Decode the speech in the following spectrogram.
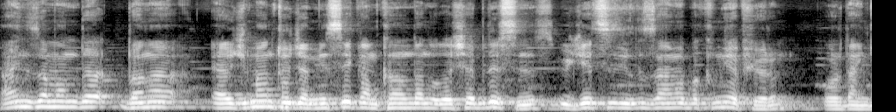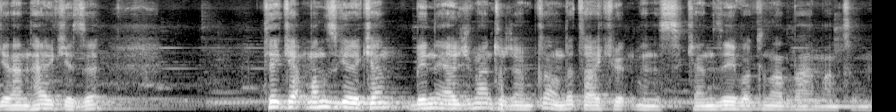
Aynı zamanda bana Ercüment Hocam Instagram kanalından ulaşabilirsiniz. Ücretsiz yıldızlama bakımı yapıyorum. Oradan gelen herkese. Tek yapmanız gereken beni Ercüment Hocam kanalında takip etmeniz. Kendinize iyi bakın. Allah'a emanet olun.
